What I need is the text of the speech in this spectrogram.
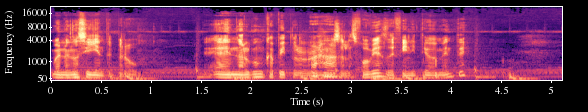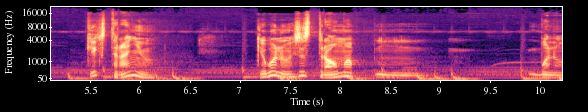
Bueno, no siguiente, pero en algún capítulo hablaremos Ajá. de las fobias, definitivamente. Qué extraño. Que bueno, ese es trauma. mm, bueno,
